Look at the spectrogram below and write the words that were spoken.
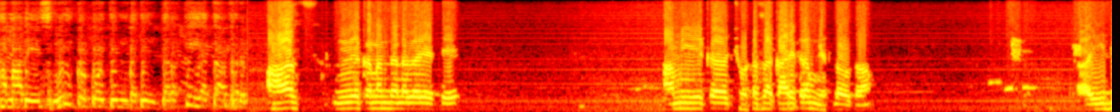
हमारे इस मुल्क को दिन ब दिन तरक्की अता फरमा आज विवेकानंद नगर येथे आम्ही एक छोटासा कार्यक्रम घेतला होता. ईद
